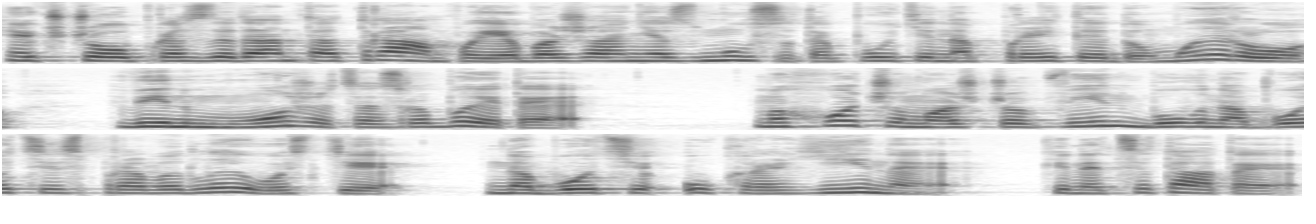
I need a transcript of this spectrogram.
Якщо у президента Трампа є бажання змусити Путіна прийти до миру, він може це зробити. Ми хочемо, щоб він був на боці справедливості, на боці України. Кінець цитати.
